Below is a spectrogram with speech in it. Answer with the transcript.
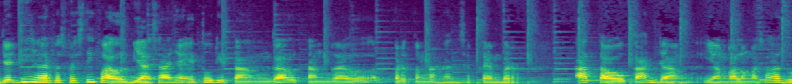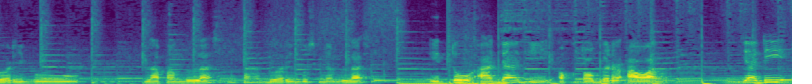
Jadi Harvest Festival biasanya itu di tanggal-tanggal pertengahan September atau kadang yang kalau nggak salah 2018 entah 2019 itu ada di Oktober awal. Jadi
